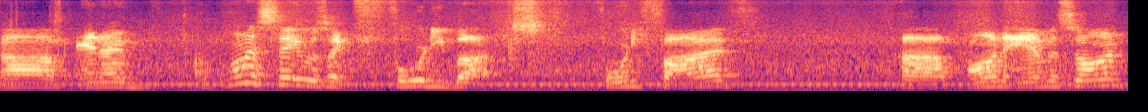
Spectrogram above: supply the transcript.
um, and I, I want to say it was like 40 bucks, 45 uh, on Amazon.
